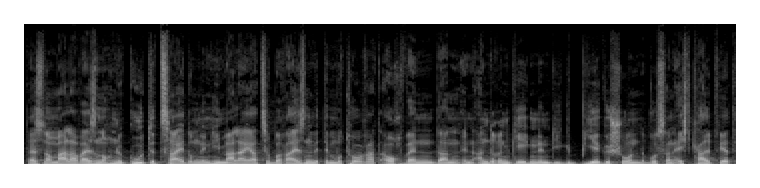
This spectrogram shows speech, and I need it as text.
Das ist normalerweise noch eine gute Zeit, um den Himalaya zu bereisen mit dem Motorrad, auch wenn dann in anderen Gegenden die Gebirge schon, wo es dann echt kalt wird.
